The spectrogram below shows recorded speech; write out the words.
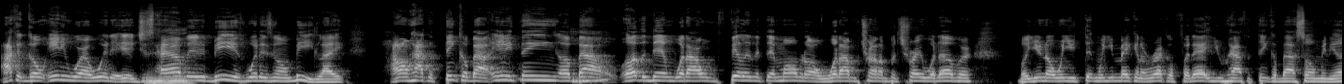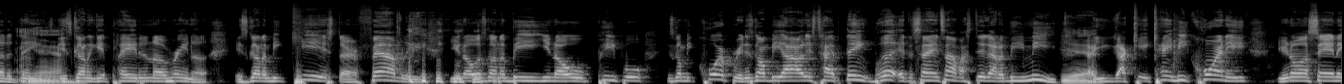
I could go anywhere with it. It just mm-hmm. however it be is what it's gonna be. Like I don't have to think about anything about mm-hmm. other than what I'm feeling at that moment or what I'm trying to portray, whatever. But you know, when you th- when you're making a record for that, you have to think about so many other things. Yeah. It's gonna get played in the arena. It's gonna be kids there, family. you know, it's gonna be you know people. It's gonna be corporate. It's gonna be all this type of thing. But at the same time, I still gotta be me. Yeah. Like, you got it can't be corny. You know what I'm saying? It-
